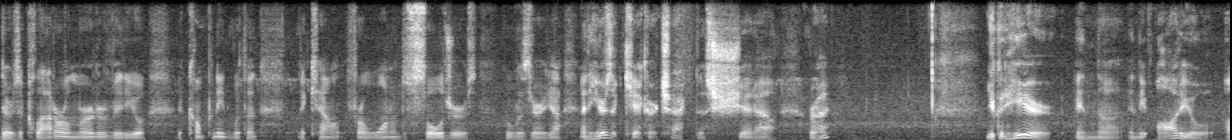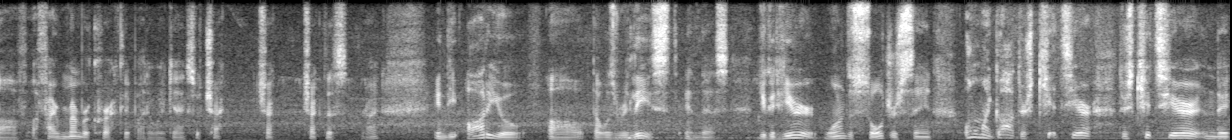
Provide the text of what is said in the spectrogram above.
there's a collateral murder video accompanied with an account from one of the soldiers who was there yeah. And here's a kicker. Check this shit out right? You could hear in the in the audio of if i remember correctly by the way gang so check check check this right? In the audio uh, that was released in this you could hear one of the soldiers saying oh my god there's kids here. There's kids here and they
